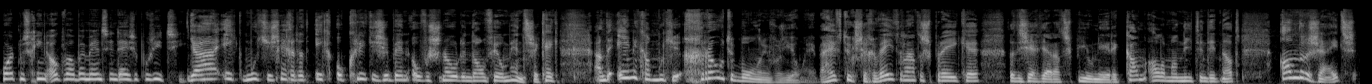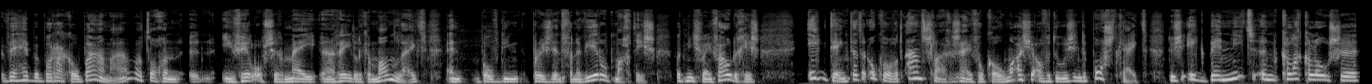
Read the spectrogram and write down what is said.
hoort misschien ook wel bij mensen in deze positie. Ja, ik moet je zeggen dat ik ook kritischer ben over Snowden dan veel mensen. Kijk, aan de ene kant moet je grote bewondering voor die jongen hebben. Hij heeft natuurlijk zijn geweten laten spreken. Dat hij zegt, ja, dat spioneren kan allemaal niet en dit en dat. Anderzijds, we hebben Barack Obama, wat toch een, in veel opzichten mij een redelijke man lijkt... en bovendien president van de wereldmacht is, wat niet zo eenvoudig is. Ik denk dat er ook wel wat aanslagen zijn voorkomen... als je af en toe eens in de post kijkt. Dus ik ben niet een klakkeloze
